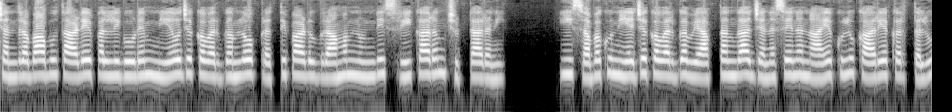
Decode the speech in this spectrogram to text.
చంద్రబాబు తాడేపల్లిగూడెం నియోజకవర్గంలో ప్రత్తిపాడు గ్రామం నుండి శ్రీకారం చుట్టారని ఈ సభకు నియోజకవర్గ వ్యాప్తంగా జనసేన నాయకులు కార్యకర్తలు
